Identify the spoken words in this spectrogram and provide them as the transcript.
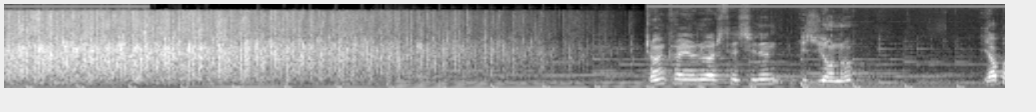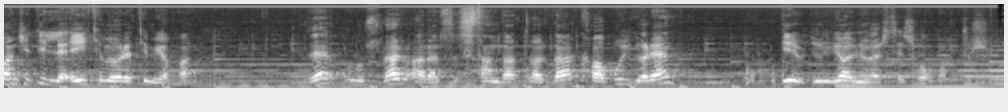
Çankaya Üniversitesi'nin vizyonu yabancı dille eğitim öğretim yapan ve uluslararası standartlarda kabul gören bir dünya üniversitesi olmaktır.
